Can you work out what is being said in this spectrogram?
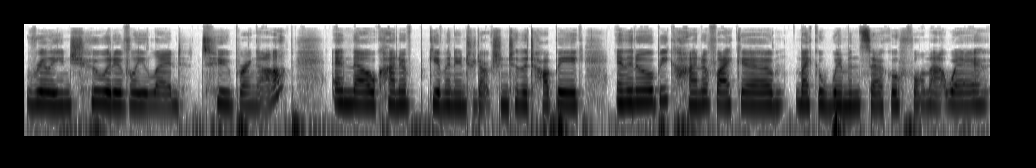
really intuitively led to bring up and they'll kind of give an introduction to the topic and then it will be kind of like a like a women's circle format where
